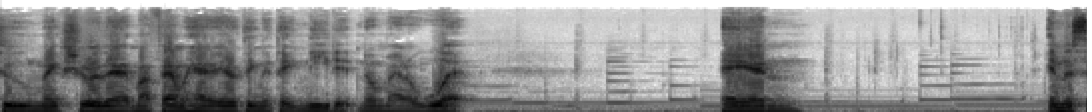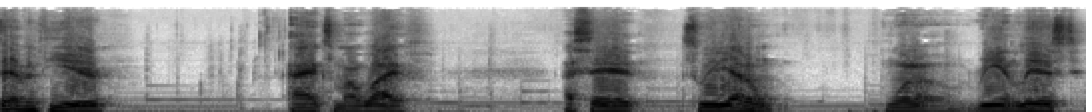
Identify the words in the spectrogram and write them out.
to make sure that my family had everything that they needed, no matter what. And in the seventh year, I asked my wife, I said, Sweetie, I don't want to re enlist,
